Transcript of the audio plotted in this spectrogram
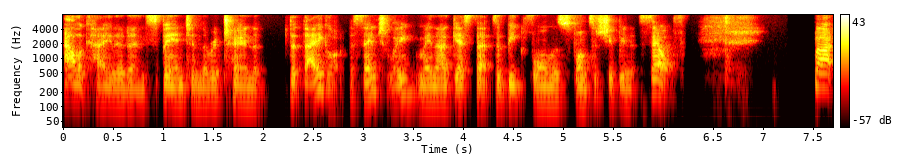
allocated and spent and the return that, that they got, essentially. I mean, I guess that's a big form of sponsorship in itself. But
